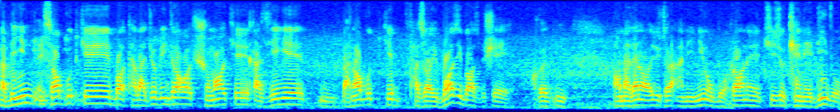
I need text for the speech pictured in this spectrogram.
و به این حساب بود که با توجه به اینکه آقا شما که قضیه بنا بود که فضای بازی باز بشه آمدن آقای دکتر امینی و بحران چیز و کندی و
